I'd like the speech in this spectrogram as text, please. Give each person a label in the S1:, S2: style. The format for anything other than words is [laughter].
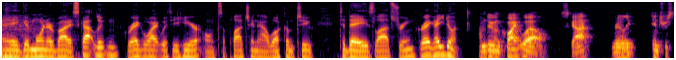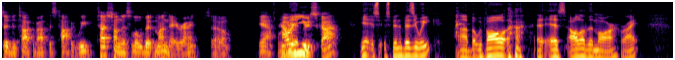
S1: Hey, good morning, everybody. Scott Luton, Greg White with you here on Supply Chain Now. Welcome to today's live stream. Greg, how you doing?
S2: I'm doing quite well, Scott. Really interested to talk about this topic. We touched on this a little bit Monday, right? So, yeah. How are you, Scott?
S1: Yeah, it's, it's been a busy week, uh, but we've all, [laughs] as all of them are, right?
